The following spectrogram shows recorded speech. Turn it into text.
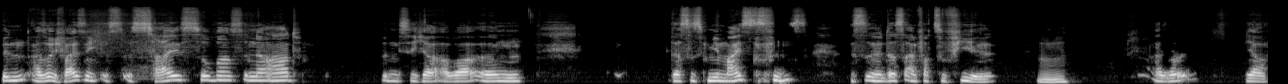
bin, also ich weiß nicht, ist, ist Size sowas in der Art? Bin nicht sicher, aber ähm, das ist mir meistens, ist äh, das einfach zu viel. Mhm. Also, ja.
